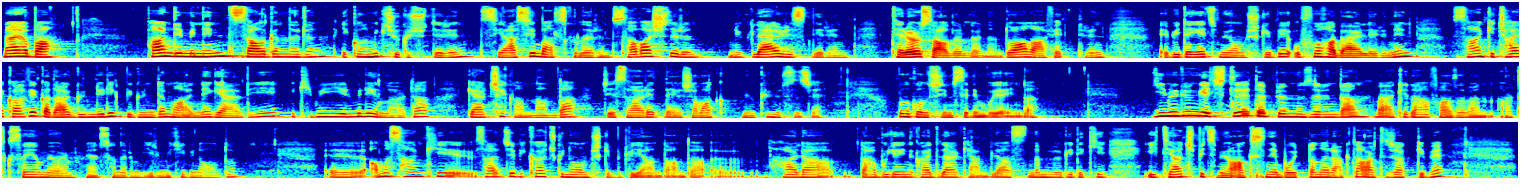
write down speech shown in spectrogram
Merhaba. Pandeminin, salgınların, ekonomik çöküşlerin, siyasi baskıların, savaşların, nükleer risklerin, terör saldırılarının, doğal afetlerin e, bir de yetmiyormuş gibi UFO haberlerinin sanki çay kahve kadar gündelik bir gündem haline geldiği 2020'li yıllarda gerçek anlamda cesaretle yaşamak mümkün mü sizce? Bunu konuşayım istedim bu yayında. 20 gün geçti depremin üzerinden. Belki daha fazla ben artık sayamıyorum. Yani sanırım 22 gün oldu. Ee, ama sanki sadece birkaç gün olmuş gibi bir yandan da e, hala daha bu yayını kaydederken bile aslında bölgedeki ihtiyaç bitmiyor. Aksine boyutlanarak da artacak gibi.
